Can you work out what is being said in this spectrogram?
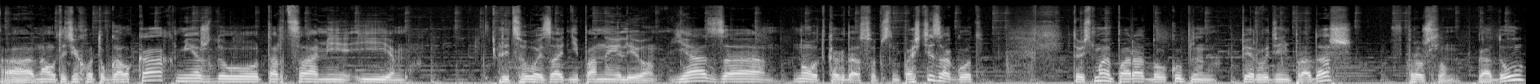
э, на вот этих вот уголках между торцами и лицевой задней панелью. Я за, ну вот когда, собственно, почти за год. То есть мой аппарат был куплен первый день продаж в прошлом году.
